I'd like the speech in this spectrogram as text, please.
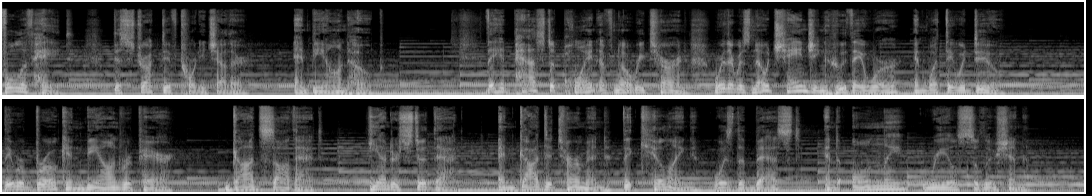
full of hate, destructive toward each other, and beyond hope. They had passed a point of no return where there was no changing who they were and what they would do. They were broken beyond repair. God saw that. He understood that. And God determined that killing was the best and only real solution.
